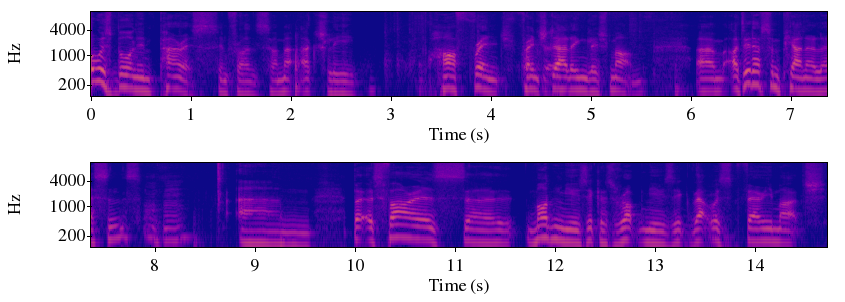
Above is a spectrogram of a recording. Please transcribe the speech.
was born in Paris, in France. I'm actually half French, French Okay. dad, English mum. Um, I did have some piano lessons. Mm-hmm. Um, but as far as uh, modern music, as rock music, that was very much.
